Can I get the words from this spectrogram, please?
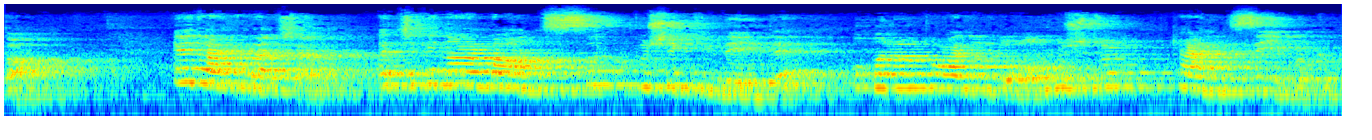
burada. Evet arkadaşlar, açı kenar bağıntısı bu şekildeydi. Umarım faydalı olmuştur. Kendinize iyi bakın.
